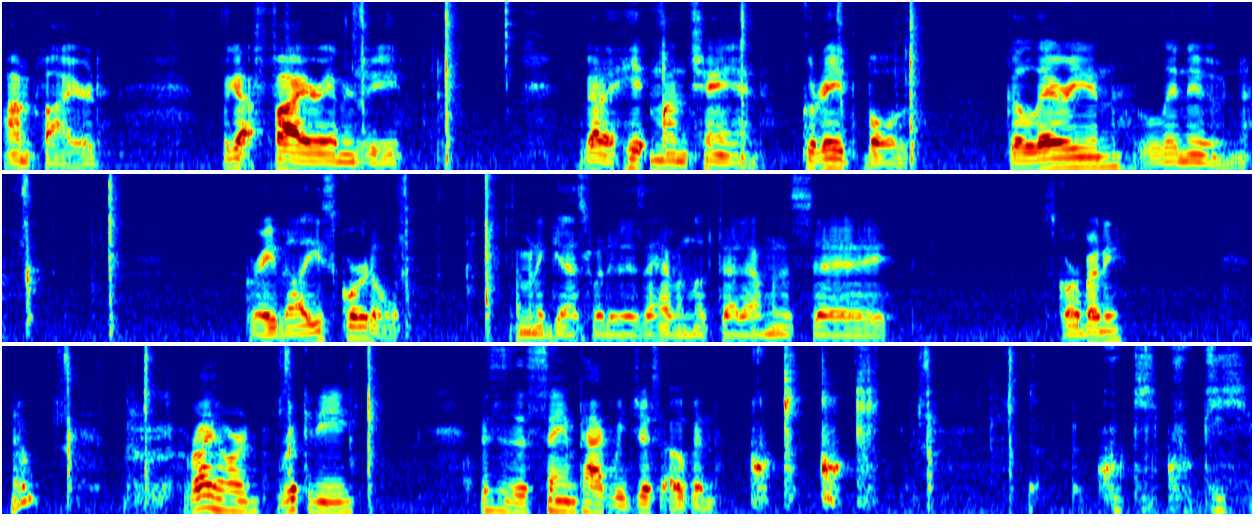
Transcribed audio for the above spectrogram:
I'm fired. We got fire energy. We got a Hitmonchan. Great Ball. Galarian Linoone. Great Value Squirtle. I'm going to guess what it is. I haven't looked at it. I'm going to say Scorbunny. Nope. Rhyhorn. Rookidee. This is the same pack we just opened. Cookie.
